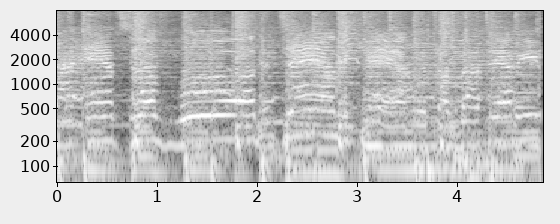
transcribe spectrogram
You gotta answer more than Tammy can. We're talking about Tammy's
